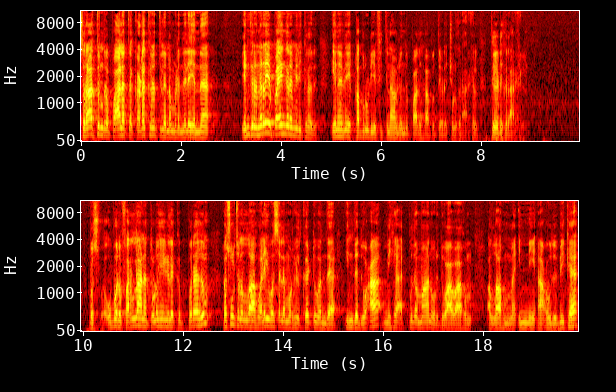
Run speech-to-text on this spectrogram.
சிராத்துன்ற பாலத்தை கடக்கிறதுல நம்முடைய நிலை என்ன என்கிற நிறைய பயங்கரம் இருக்கிறது. எனவே கபருடைய ஃபித்னாவிலிருந்து பாதுகாப்பு தேடச் சொல்கிறார்கள் தேடுகிறார்கள். ஒவ்வொரு ஃபர்லான தொழுகைகளுக்கு பிறகும் ரசூல் சல்லாஹ் வலை வசலம் அவர்கள் கேட்டு வந்த இந்த துவா மிக அற்புதமான ஒரு துவாவாகும் அல்லாஹும் இன்னி அவுதுபிக பிக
